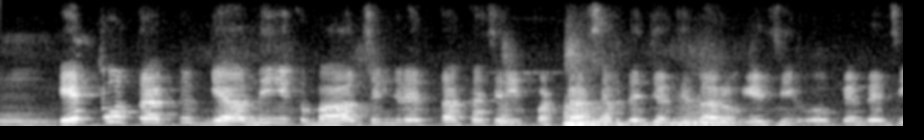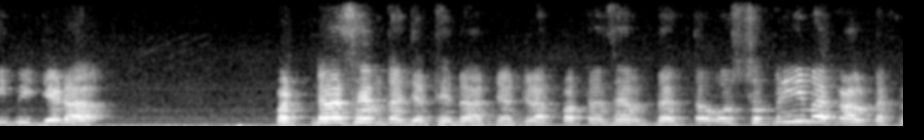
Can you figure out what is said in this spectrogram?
ਹੂੰ। ਇੱਥੋਂ ਤੱਕ ਗਿਆਨੀ ਇਕਬਾਲ ਸਿੰਘ ਜਿਹੜੇ ਤਖਤ ਸ੍ਰੀ ਪਟਨਾ ਸਾਹਿਬ ਦੇ ਜਥੇਦਾਰ ਹੋ ਗਏ ਸੀ ਉਹ ਕਹਿੰਦੇ ਸੀ ਵੀ ਜਿਹੜਾ ਪਟਨਾ ਸਾਹਿਬ ਦਾ ਜਥੇਦਾਰ ਜਾਂ ਜਿਹੜਾ ਪਟਨਾ ਸਾਹਿਬ ਤਖਤ ਉਹ ਸੁਪਰੀਮ ਅਕਾਲ ਤਖਤ।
